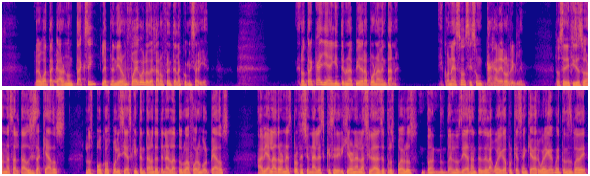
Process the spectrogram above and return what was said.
Luego atacaron un taxi, le prendieron fuego y lo dejaron frente a la comisaría. En otra calle, alguien tiró una piedra por una ventana. Y con eso se hizo un cagadero horrible. Los edificios fueron asaltados y saqueados. Los pocos policías que intentaron detener a la turba fueron golpeados. Había ladrones profesionales que se dirigieron a las ciudades de otros pueblos en los días antes de la huelga porque hacían que haber huelga. güey. Entonces fue de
